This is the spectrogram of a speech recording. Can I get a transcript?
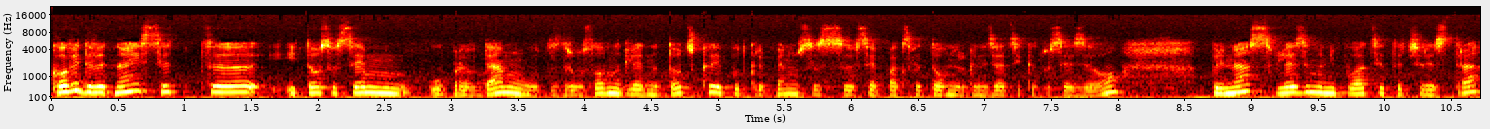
COVID-19 и то съвсем оправдано от здравословна гледна точка и подкрепено с все пак световни организации като СЗО, при нас влезе манипулацията чрез страх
